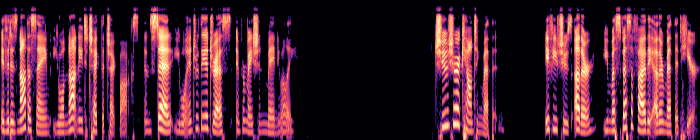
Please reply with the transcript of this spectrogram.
If it is not the same, you will not need to check the checkbox. Instead, you will enter the address information manually. Choose your accounting method. If you choose Other, you must specify the other method here.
